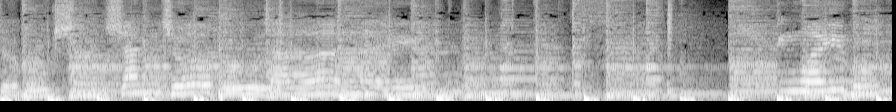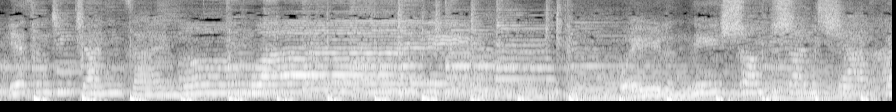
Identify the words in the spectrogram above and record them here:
这不善，善者不来。因为我也曾经站在门外。为了你上山下海，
